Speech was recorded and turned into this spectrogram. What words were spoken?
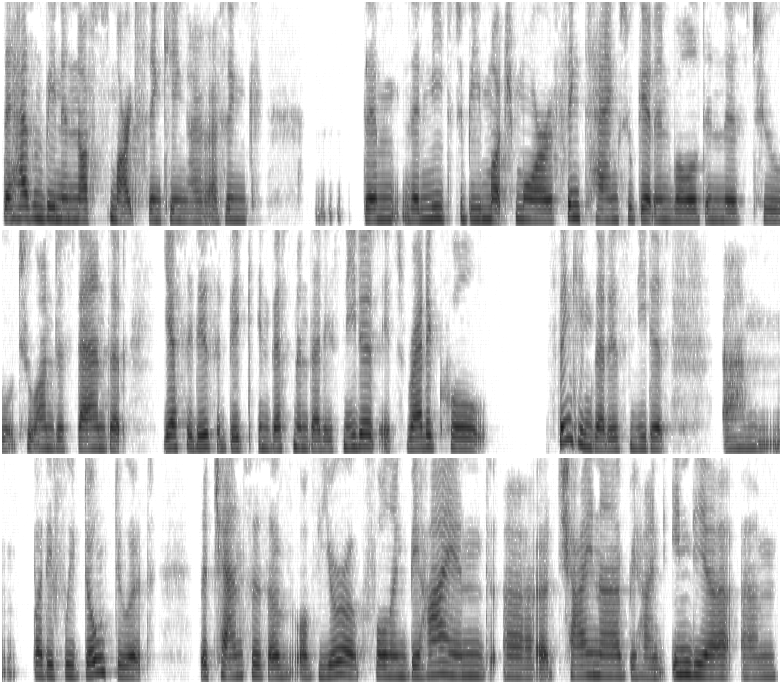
there hasn't been enough smart thinking. I, I think there, there needs to be much more think tanks who get involved in this to to understand that yes, it is a big investment that is needed. It's radical thinking that is needed. Um, but if we don't do it, the chances of, of Europe falling behind uh, China, behind India, um,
